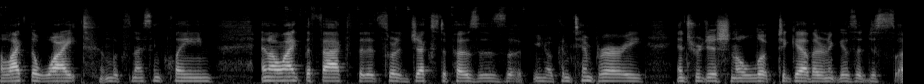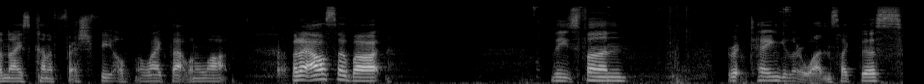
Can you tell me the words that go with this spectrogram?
I like the white, it looks nice and clean, and I like the fact that it sort of juxtaposes the you know contemporary and traditional look together, and it gives it just a nice kind of fresh feel. I like that one a lot. But I also bought these fun rectangular ones like this,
